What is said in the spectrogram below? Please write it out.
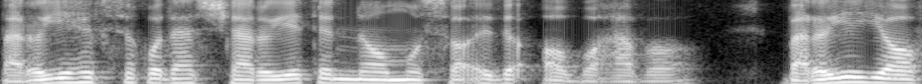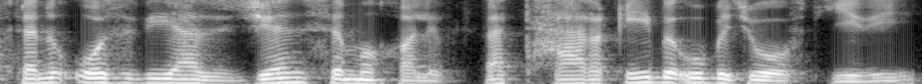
برای حفظ خود از شرایط نامساعد آب و هوا برای یافتن عضوی از جنس مخالف و ترغیب او به جفتگیری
